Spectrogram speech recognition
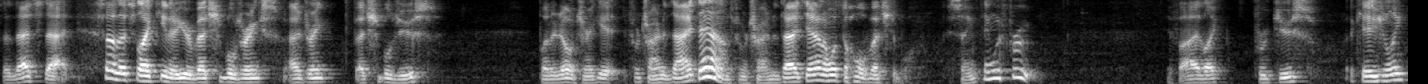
So that's that. So that's like, you know, your vegetable drinks. I drink vegetable juice, but I don't drink it if I'm trying to diet down. If I'm trying to diet down, I want the whole vegetable. Same thing with fruit. If I like fruit juice occasionally,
